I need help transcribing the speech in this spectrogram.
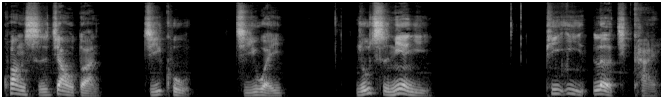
况时较短，疾苦极为。如此念已，披意乐开。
